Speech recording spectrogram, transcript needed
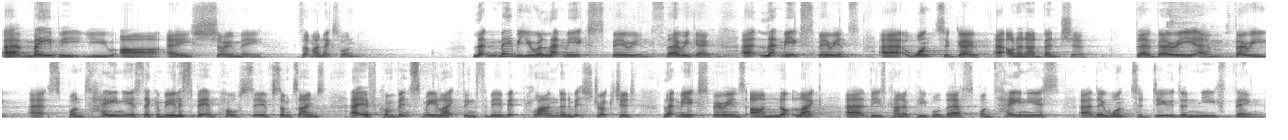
Uh, maybe you are a show me. Is that my next one? Let, maybe you're a let me experience. There we go. Uh, let me experience. Uh, want to go uh, on an adventure. They're very, um, very uh, spontaneous. They can be a little bit impulsive. Sometimes, uh, if convinced me like things to be a bit planned and a bit structured, let me experience are not like these kind of people. They're spontaneous. they want to do the new thing.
